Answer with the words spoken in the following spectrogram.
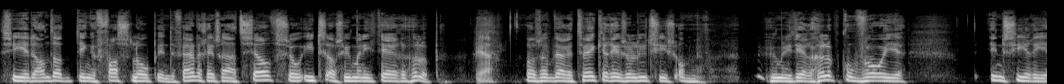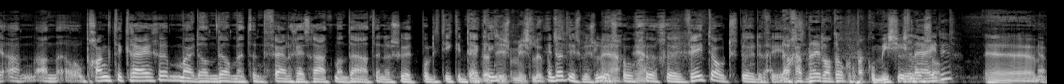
zie je dan dat dingen vastlopen in de Veiligheidsraad. Zelfs zoiets als humanitaire hulp. Ja. Er waren twee keer resoluties om humanitaire hulpconvooien in Syrië aan, aan, op gang te krijgen. Maar dan wel met een veiligheidsraadmandaat en een soort politieke dekking. En dat is mislukt. En dat is mislukt, ja, ja. gevetood door de VS. Dan gaat Nederland ook een paar commissies leiden. Uh, ja.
